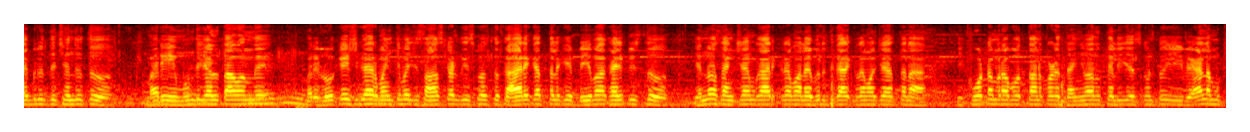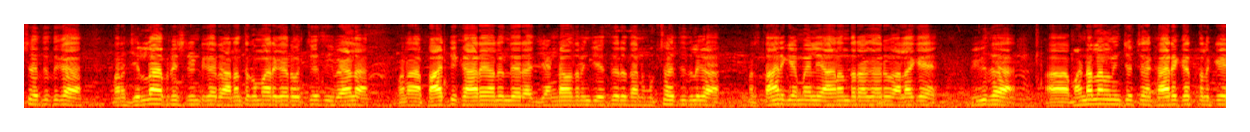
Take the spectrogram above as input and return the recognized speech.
అభివృద్ధి చెందుతూ మరి ముందుకెళ్తా ఉంది. మరి లోకేష్ గారు మంచి మంచి సంస్కరణ తీసుకొస్తూ కార్యకర్తలకి బీమా కల్పిస్తూ ఎన్నో సంక్షేమ కార్యక్రమాలు అభివృద్ధి కార్యక్రమాలు చేస్తున్న ఈ కూటమి ప్రభుత్వానికి కూడా ధన్యవాదాలు తెలియజేసుకుంటూ ఈ వేళ ముఖ్య అతిథిగా మన జిల్లా ప్రెసిడెంట్ గారు అనంతకుమార్ గారు వచ్చేసి ఈ వేళ మన పార్టీ కార్యాలయం దగ్గర జెండావందనం చేశారు. దాని ముఖ్య అతిథులుగా మన స్థానిక ఎమ్మెల్యే ఆనందరావు గారు అలాగే వివిధ మండలాల నుంచి వచ్చిన కార్యకర్తలకి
